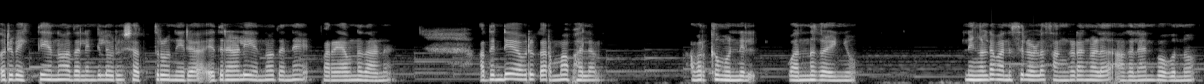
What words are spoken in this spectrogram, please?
ഒരു വ്യക്തിയെന്നോ അതല്ലെങ്കിൽ ഒരു ശത്രു നിര എതിരാളി എന്നോ തന്നെ പറയാവുന്നതാണ്. അതിന്റെ ഒരു കർമ്മഫലം അവർക്ക് മുന്നിൽ വന്നു കഴിഞ്ഞു. നിങ്ങളുടെ മനസ്സിലുള്ള സങ്കടങ്ങൾ അകലാൻ പോകുന്നു.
